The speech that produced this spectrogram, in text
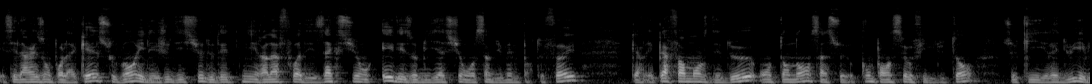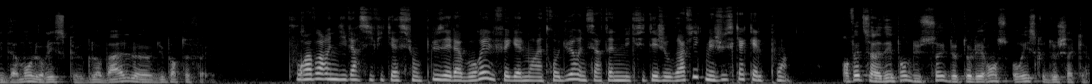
et c'est la raison pour laquelle souvent il est judicieux de détenir à la fois des actions et des obligations au sein du même portefeuille, car les performances des deux ont tendance à se compenser au fil du temps, ce qui réduit évidemment le risque global euh, du portefeuille. Pour avoir une diversification plus élaborée, il faut également introduire une certaine mixité géographique, mais jusqu'à quel point? En fait, cela dépend du seuil de tolérance au risque de chacun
